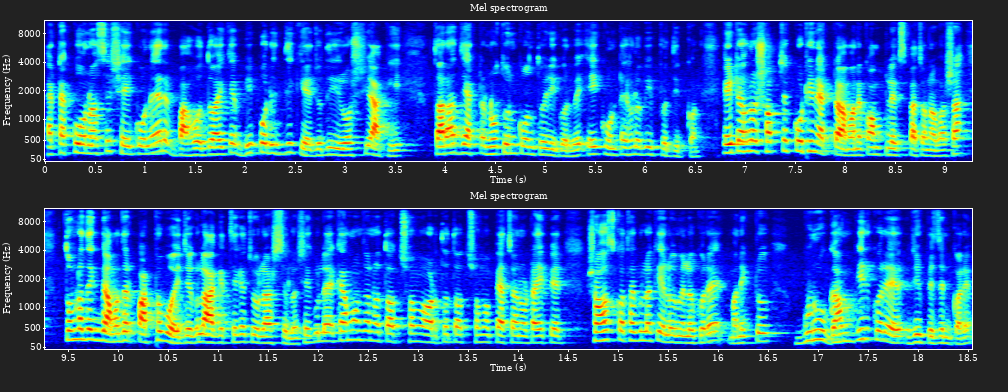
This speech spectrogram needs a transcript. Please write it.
একটা কোণ আছে, সেই কোণের বাহুদ্বয়কে বিপরীত দিকে যদি রশ্মি আঁকি, তারা যে একটা নতুন কোণ তৈরি করবে, এই কোণটাই হলো বিপ্রতীপ কোণ। এটা হলো সবচেয়ে কঠিন একটা মানে কমপ্লেক্স পেঁচানো ভাষা। তোমরা দেখবে আমাদের পাঠ্য বই যেগুলো আগে থেকে চলে আসছিল, সেগুলো কেমন যেন তৎসম অর্ধ তৎসম পেঁচানো টাইপের সহজ কথাগুলোকে এলোমেলো করে মানে একটু গুরু গম্ভীর করে রিপ্রেজেন্ট করে।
